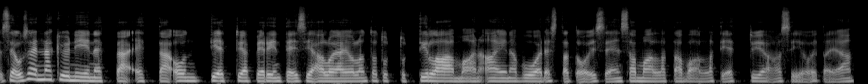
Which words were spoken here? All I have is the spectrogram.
Se usein näkyy niin, että, että on tiettyjä perinteisiä aloja, joilla on totuttu tilaamaan aina vuodesta toiseen samalla tavalla tiettyjä asioita ja,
